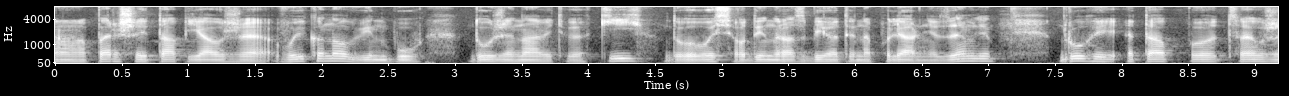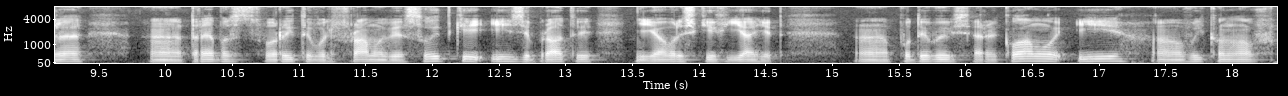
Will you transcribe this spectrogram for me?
Е, Перший етап я вже виконав, він був дуже навіть легкий. Довелося один раз бігати на полярні землі. Другий етап це вже треба створити вольфрамові слитки і зібрати діявольських ягід. Е, Подивився рекламу і е, виконав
